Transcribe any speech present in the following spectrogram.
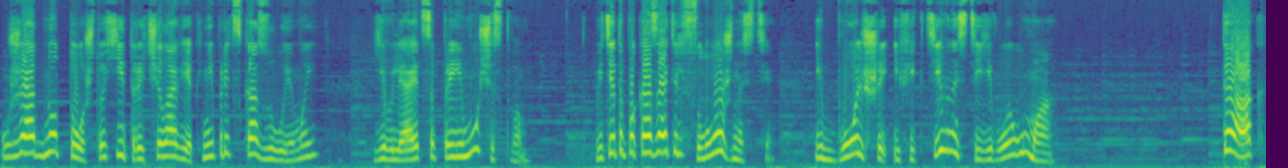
Уже одно то, что хитрый человек непредсказуемый, является преимуществом. Ведь это показатель сложности и большей эффективности его ума. Так,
